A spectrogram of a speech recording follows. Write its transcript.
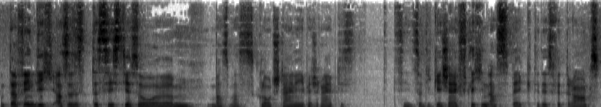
Und da finde ich, also das, das, ist ja so, ähm, was, was Claude Steiner hier beschreibt, ist, sind so die geschäftlichen Aspekte des Vertrags.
